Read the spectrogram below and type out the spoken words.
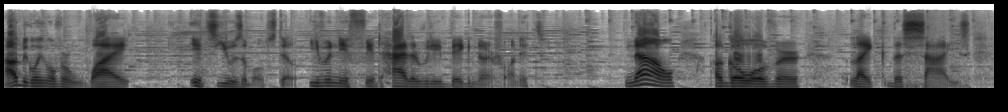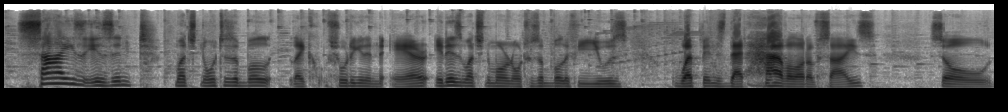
I'll be going over why it's usable still, even if it has a really big nerf on it. Now, I'll go over like the size. Size isn't much noticeable like shooting it in the air. It is much more noticeable if you use weapons that have a lot of size. So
